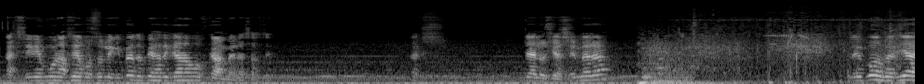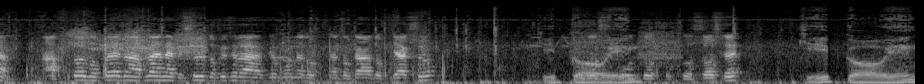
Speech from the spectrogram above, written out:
Εντάξει, είναι μόνο αυτή η αποστολή εκεί πέρα, το οποία θα την κάναμε off camera αυτή. Εντάξει. Τέλος για σήμερα. Λοιπόν, παιδιά, αυτό εδώ πέρα ήταν απλά ένα επεισόδιο το οποίο ήθελα πιο πολύ να το, να το κάνω να το φτιάξω. Keep going. Το, το, το, ώστε. Keep going.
